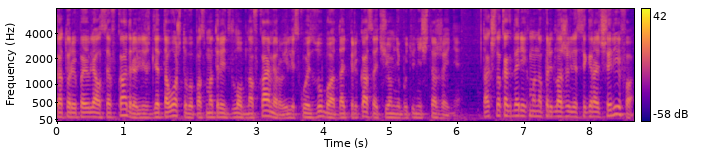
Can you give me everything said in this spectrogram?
который появлялся в кадре лишь для того, чтобы посмотреть злобно в камеру или сквозь зубы отдать приказ о чьем-нибудь уничтожении. Так что когда Рикману предложили сыграть шерифа,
